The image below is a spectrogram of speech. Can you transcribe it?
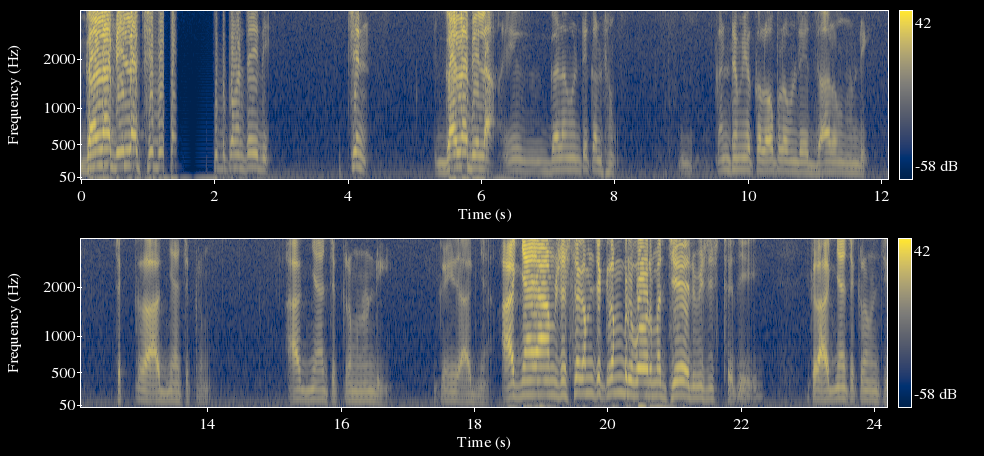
గళ్ళ బిళ్ళ చిబుకం చిబుకం అంటే ఇది. చిన్. గళబిల గళం అంటే కంఠం. కంఠం యొక్క లోపల ఉండే ద్వారం నుండి చక్కగా ఆజ్ఞాచక్రం ఆజ్ఞాచక్రం నుండి ఇది ఆజ్ఞ. ఆజ్ఞాయాం షష్టకం చక్రం భ్రువోర్మధ్యే విశిష్టది ఇక్కడ ఆజ్ఞాచక్రం నుంచి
